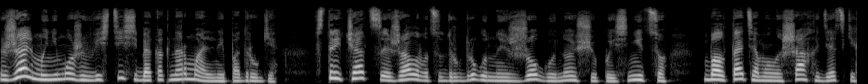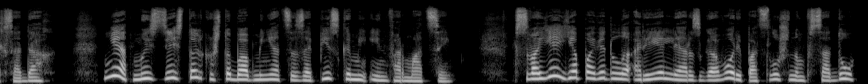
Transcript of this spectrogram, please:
Жаль, мы не можем вести себя как нормальные подруги. Встречаться и жаловаться друг другу на изжогу и ноющую поясницу, болтать о малышах и детских садах. Нет, мы здесь только чтобы обменяться записками и информацией. В своей я поведала Ариэлле о разговоре, подслушанном в саду,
